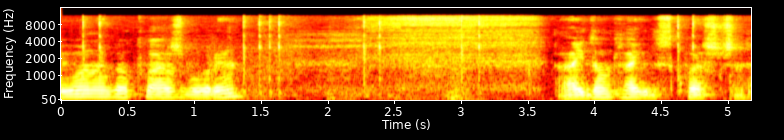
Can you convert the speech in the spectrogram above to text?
You wanna go to Ashbury? I don't like this question.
